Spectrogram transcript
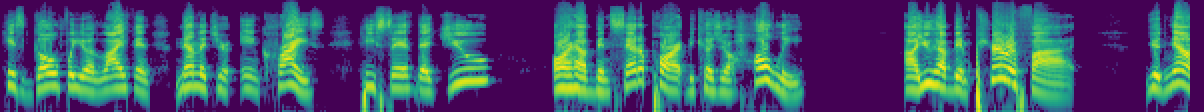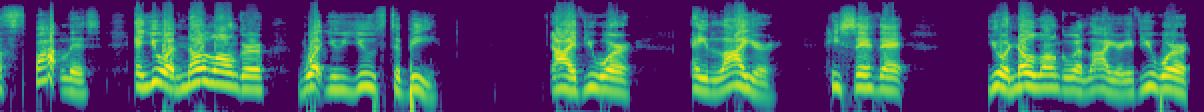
his goal for your life and now that you're in Christ, he says that you are have been set apart because you're holy. Uh, you have been purified. You're now spotless and you are no longer what you used to be. Uh, if you were a liar, he says that you are no longer a liar. If you were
